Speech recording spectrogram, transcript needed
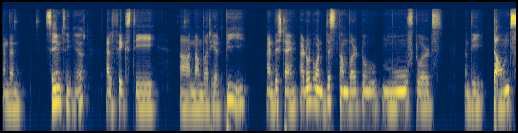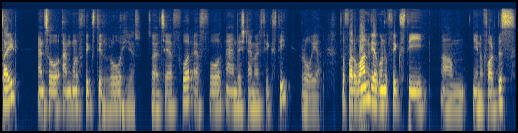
And then same thing here. I'll fix the uh, number here B. And this time I don't want this number to move towards the downside. And so I'm going to fix the row here. So I'll say F4, F4, and this time I'll fix the row here. So for one, we are going to fix the, um, you know, for this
